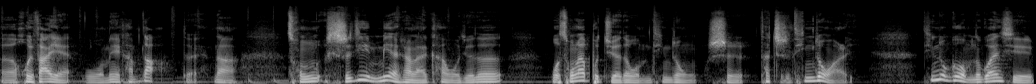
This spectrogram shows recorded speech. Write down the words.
呃，会发言，我们也看不到。对，那从实际面上来看，我觉得我从来不觉得我们听众是他只是听众而已，听众跟我们的关系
